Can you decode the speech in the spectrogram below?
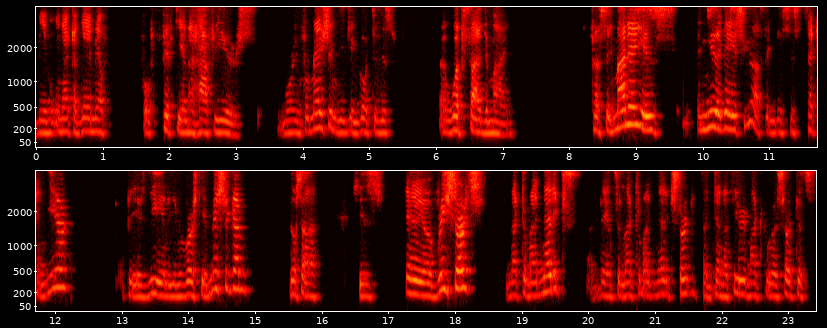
being in academia for 50 and a half years. More information, you can go to this uh, website of mine. Professor Imani is a new at ASU. I think this is second year, PhD in the University of Michigan. Those are his area of research electromagnetics, advanced electromagnetic circuits, antenna theory, microwave circuits,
